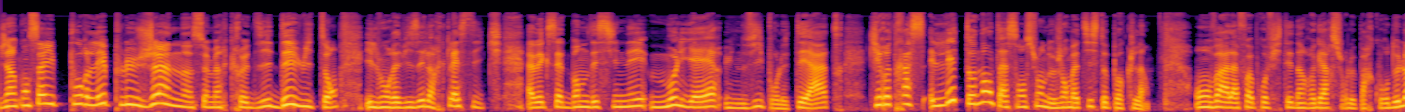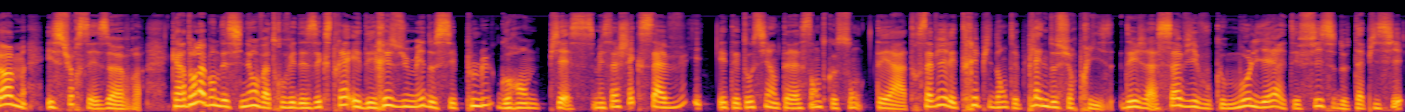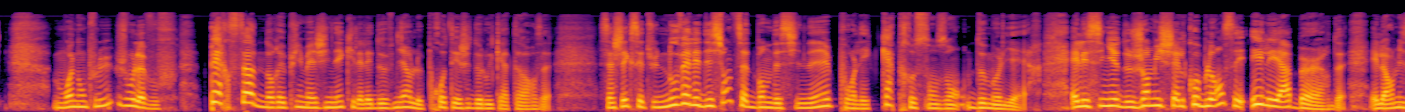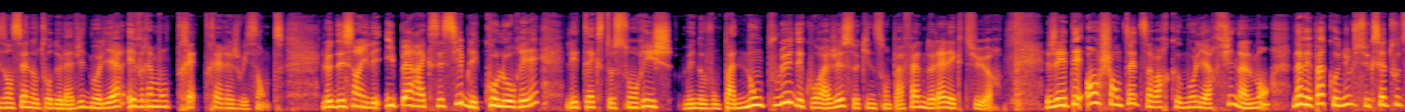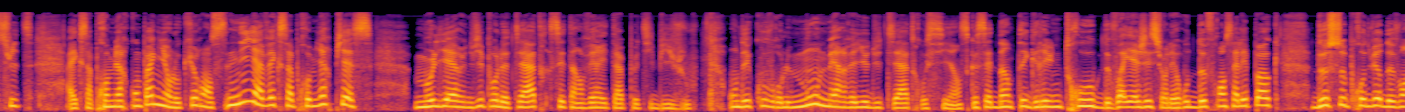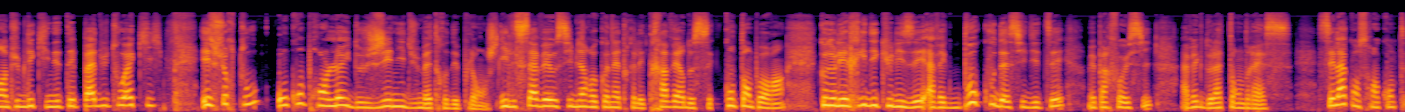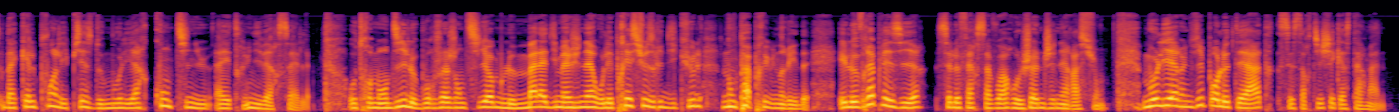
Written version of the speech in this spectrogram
J'ai un conseil pour les plus jeunes ce mercredi, dès 8 ans. Ils vont réviser leur classique avec cette bande dessinée Molière, une vie pour le théâtre, qui retrace l'étonnante ascension de Jean-Baptiste Poquelin. On va à la fois profiter d'un regard sur le parcours de l'homme et sur ses œuvres. Car dans la bande dessinée, on va trouver des extraits et des résumés de ses plus grandes pièces. Mais sachez que sa vie était aussi intéressante que son théâtre. Sa vie, elle est trépidante et pleine de surprises. Déjà, saviez-vous que Molière était fils de tapissier? Moi non plus, je vous l'avoue. Personne n'aurait pu imaginer qu'il allait devenir le protégé de Louis XIV. Sachez que c'est une nouvelle édition de cette bande dessinée pour les 400 ans de Molière. Elle est signée de Jean-Michel Coblence et Eléa Bird. Et leur mise en scène autour de la vie de Molière est vraiment très très réjouissante. Le dessin, il est hyper accessible et coloré. Les textes sont riches, mais ne vont pas non plus décourager ceux qui ne sont pas fans de la lecture. J'ai été enchantée de savoir que Molière, finalement, n'avait pas connu le succès tout de suite. Avec sa première compagnie, en l'occurrence, ni avec sa première pièce. Molière, Une vie pour le théâtre, c'est un véritable petit bijou. On découvre le monde merveilleux du théâtre aussi, hein, ce que c'est d'intégrer une troupe, de voyager sur les routes de France à l'époque, de se produire devant un public qui n'était pas du tout acquis. Et surtout, on comprend l'œil de génie du maître des planches. Il savait aussi bien reconnaître les travers de ses contemporains que de les ridiculiser avec beaucoup d'acidité, mais parfois aussi avec de la tendresse. C'est là qu'on se rend compte d'à quel point les pièces de Molière continuent à être universelles. Autrement dit, le bourgeois gentilhomme, le malade imaginaire ou les précieuses ridicules n'ont pas pris une ride. Et le vrai plaisir, c'est le faire savoir aux jeunes générations. Molière, une vie pour le théâtre, c'est sorti chez Casterman.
